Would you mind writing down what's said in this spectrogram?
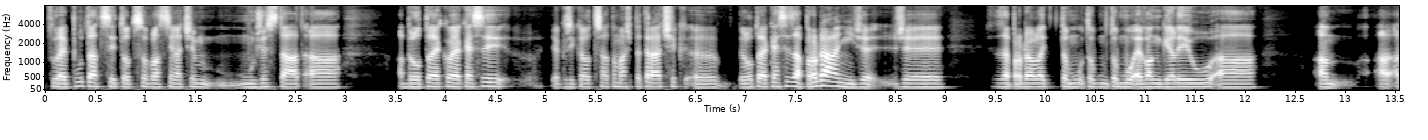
tu reputaci, to, co vlastně na čem může stát a, a bylo to jako jakési, jak říkal třeba Tomáš Petráček, eh, bylo to jakési zaprodání, že, že, že se zaprodali tomu, tomu, tomu evangeliu a, a, a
